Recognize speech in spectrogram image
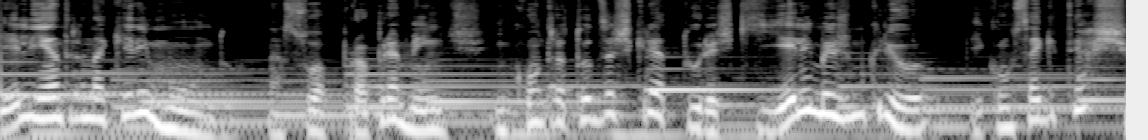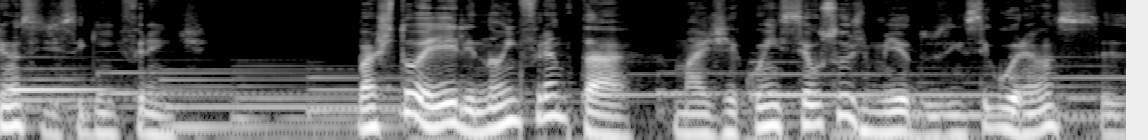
ele entra naquele mundo, na sua própria mente, encontra todas as criaturas que ele mesmo criou e consegue ter a chance de seguir em frente. Bastou ele não enfrentar, mas reconhecer os seus medos, inseguranças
